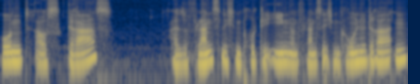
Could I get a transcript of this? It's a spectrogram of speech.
und aus Gras also pflanzlichen Proteinen und pflanzlichen Kohlenhydraten,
